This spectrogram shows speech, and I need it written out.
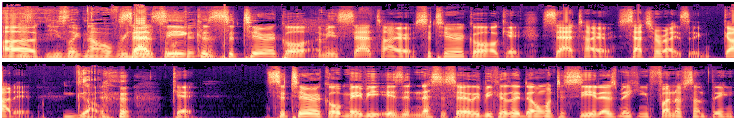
Uh, He's like not over here Sat- to see, look at because satirical, I mean satire, satirical. Okay, satire, satirizing. Got it. Go. Okay. Satirical maybe isn't necessarily because I don't want to see it as making fun of something.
